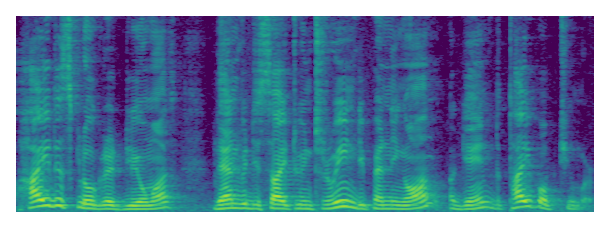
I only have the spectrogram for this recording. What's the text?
high risk low grade gliomas, then we decide to intervene depending on again the type of tumor.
